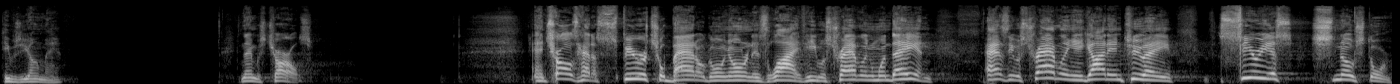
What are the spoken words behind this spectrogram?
He was a young man. His name was Charles. And Charles had a spiritual battle going on in his life. He was traveling one day and as he was traveling, he got into a serious snowstorm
